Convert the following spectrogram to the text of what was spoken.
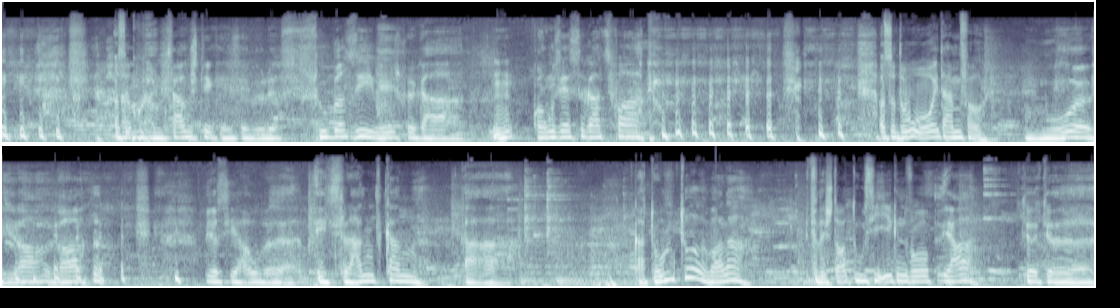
also, am, am Samstag sie wollen super sein, weißt, für gar mhm. Gangsessen zu fahren. also du auch in dem Fall? Ja, ja. Wir sind auch äh, ins Land gegangen, gar, gar dumm tun, voilà. von der Stadt aus irgendwo? Ja, der, der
